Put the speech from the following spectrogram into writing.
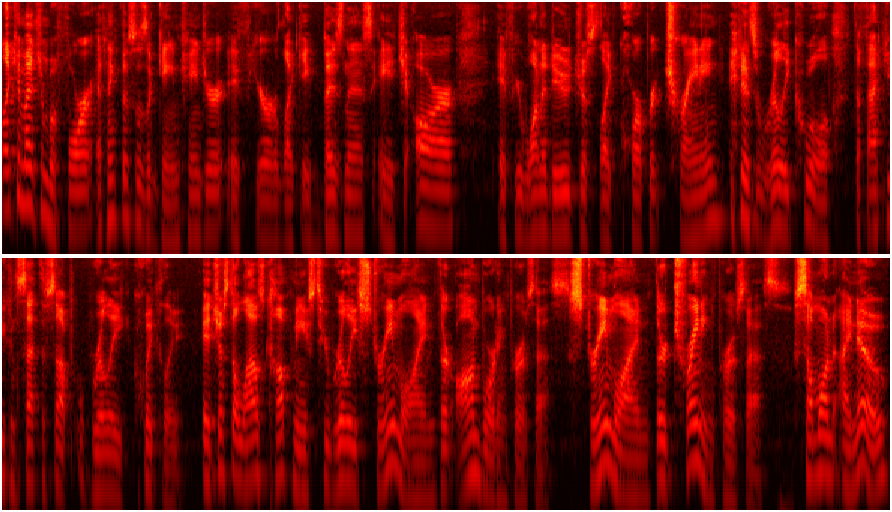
Like I mentioned before, I think this is a game changer if you're like a business, HR, if you want to do just like corporate training, it is really cool the fact you can set this up really quickly. It just allows companies to really streamline their onboarding process, streamline their training process. Someone I know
